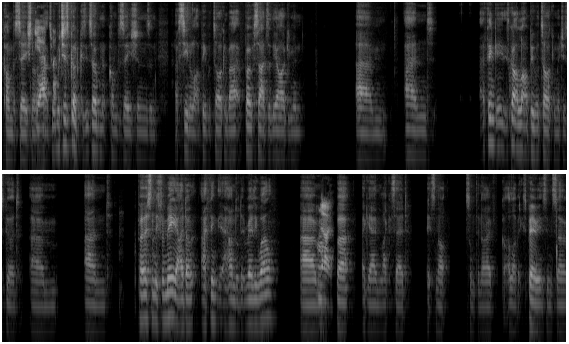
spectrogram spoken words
conversation on Yeah. it, which is good because it's opened up conversations, and I've seen a lot of people talking about both sides of the argument. Um, and I think it's got a lot of people talking, which is good. Um, and personally, for me, I don't. I think it handled it really well. Um, No. But again, like I said, it's not something I've got a lot of experience in, so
